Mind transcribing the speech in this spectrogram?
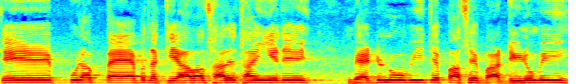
ਤੇ ਪੂਰਾ ਪੈਪ ਲੱਗਿਆ ਵਾ ਸਾਰੇ ਥਾਈ ਇਹਦੇ ਬੈੱਡ ਨੂੰ ਵੀ ਤੇ ਪਾਸੇ ਬਾਡੀ ਨੂੰ ਵੀ।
